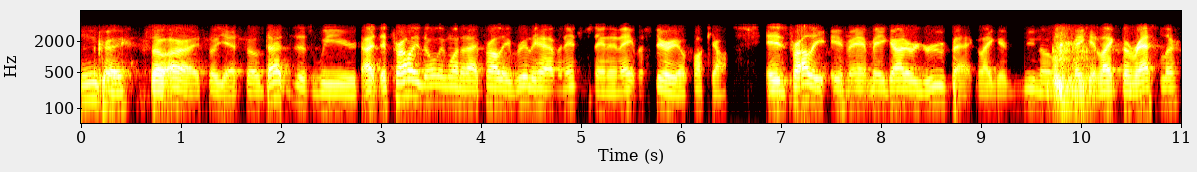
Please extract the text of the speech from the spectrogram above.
Okay. So all right. So yeah. So that's just weird. I, it's probably the only one that I probably really have an interest in. And ain't Mysterio. Fuck y'all. Is probably if Aunt May got her groove back. Like if you know make it like the wrestler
